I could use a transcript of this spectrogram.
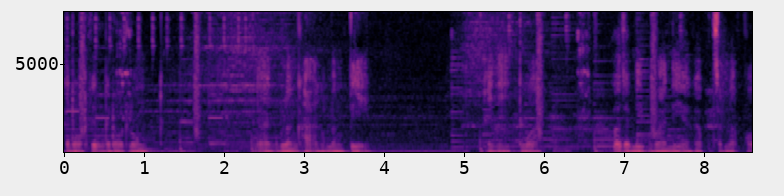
กระโดดขึ้นกระโดดลงกำลังขากำลังปีกภายในตัว ก็จะมีประมาณนี้ครับสำหรับผม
